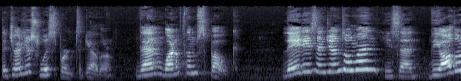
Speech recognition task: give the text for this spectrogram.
The judges whispered together. Then one of them spoke. Ladies and gentlemen, he said, the other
